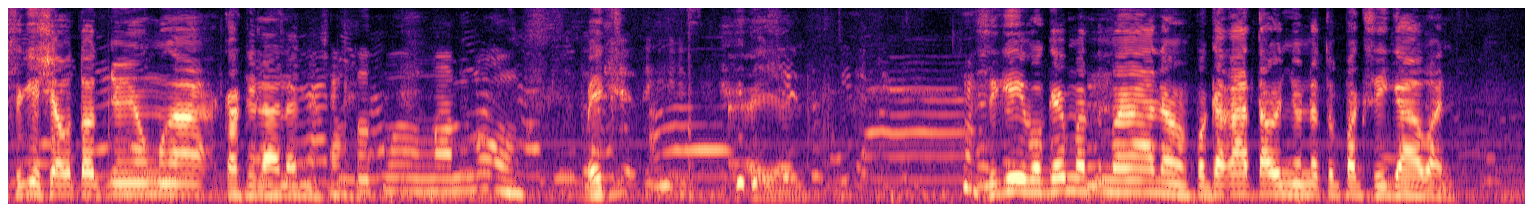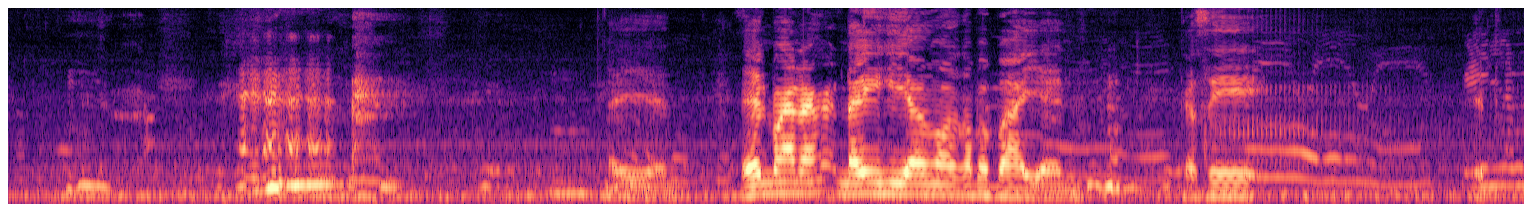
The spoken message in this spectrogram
Sige, shoutout nyo yung mga kakilala nyo. Shoutout mo mami mo. Make, ayan. Sige, wag kayo ma, ma- ano, pagkakataon nyo na itong pagsigawan. Ayan. Ayan mga na, nahihiya mga kababayan. Kasi Ngayon lang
